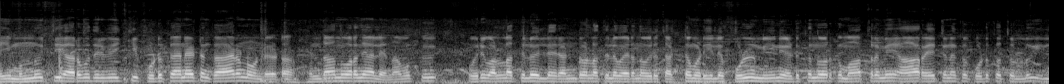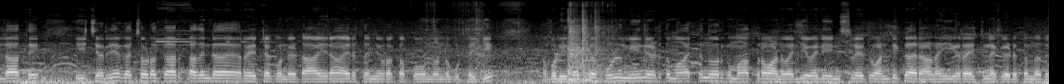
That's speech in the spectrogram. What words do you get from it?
ഈ മുന്നൂറ്റി അറുപത് രൂപയ്ക്ക് കൊടുക്കാനായിട്ടും കാരണമുണ്ട് കേട്ടോ. എന്താന്ന് പറഞ്ഞാൽ നമുക്ക് ഒരു വള്ളത്തിലോ ഇല്ല രണ്ട് വള്ളത്തിലോ വരുന്ന ഒരു തട്ടുമടിയിൽ ഫുൾ മീൻ എടുക്കുന്നവർക്ക് മാത്രമേ ആ റേറ്റിനൊക്കെ കൊടുക്കത്തുള്ളൂ. ഇല്ലാത്ത ഈ ചെറിയ കച്ചവടക്കാർക്ക് അതിന്റെ റേറ്റൊക്കെ ഉണ്ട് കേട്ടോ. ആയിരം ആയിരത്തഞ്ഞൂറൊക്കെ പോകുന്നുണ്ട് കുട്ടിക്ക്. അപ്പോൾ ഇതൊക്കെ ഫുൾ മീൻ എടുത്ത് മാറ്റുന്നവർക്ക് മാത്രമാണ് വലിയ വലിയ ഇൻസുലേറ്റ് വണ്ടിക്കാരാണ് ഈ റേറ്റിനൊക്കെ എടുക്കുന്നത്.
